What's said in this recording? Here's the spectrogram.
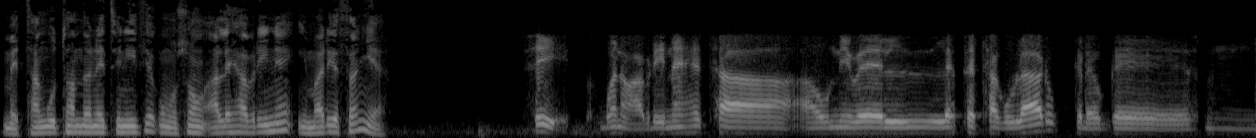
me están gustando en este inicio, como son Alex Abrines y Mario Zoña. Sí, bueno, Abrines está a un nivel espectacular, creo que mm,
